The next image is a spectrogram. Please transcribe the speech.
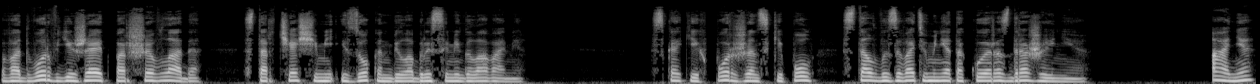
во двор въезжает парше Влада, с торчащими из окон белобрысыми головами. С каких пор женский пол стал вызывать у меня такое раздражение? «Аня»,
